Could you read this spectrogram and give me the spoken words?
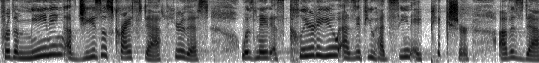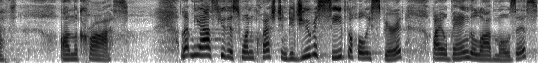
For the meaning of Jesus Christ's death, hear this, was made as clear to you as if you had seen a picture of his death on the cross. Let me ask you this one question Did you receive the Holy Spirit by obeying the law of Moses?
